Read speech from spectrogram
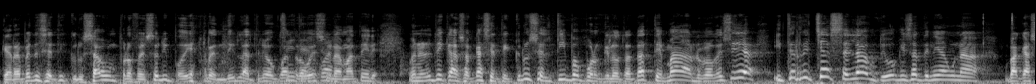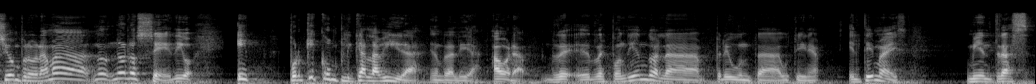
que de repente se te cruzaba un profesor y podías rendirla tres o cuatro veces una materia. Bueno, en este caso acá se te cruza el tipo porque lo trataste mal o lo que sea, y te rechaza el auto, y vos quizás tenías una vacación programada no, no lo sé, digo, ¿por qué complicar la vida en realidad? Ahora, eh, respondiendo a la pregunta, Agustina, el tema es, mientras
